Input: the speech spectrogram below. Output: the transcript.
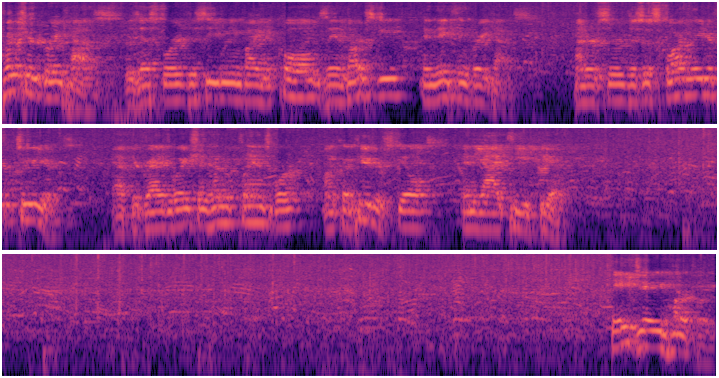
Hunter Greathouse is escorted this evening by Nicole Zandarski and Nathan Greathouse. Hunter served as a squad leader for two years. After graduation, Hunter plans work on computer skills in the IT field. A.J. Harper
